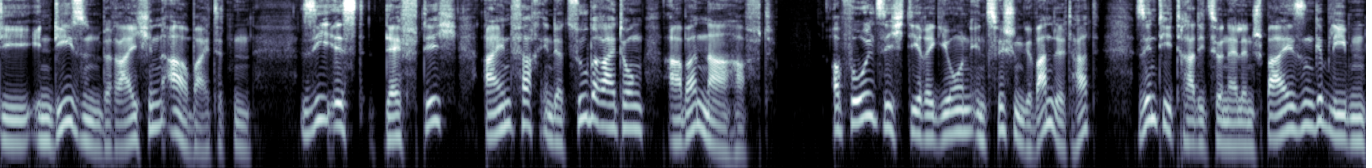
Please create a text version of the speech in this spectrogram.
die in diesen Bereichen arbeiteten. Sie ist deftig, einfach in der Zubereitung, aber nahrhaft. Obwohl sich die Region inzwischen gewandelt hat, sind die traditionellen Speisen geblieben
